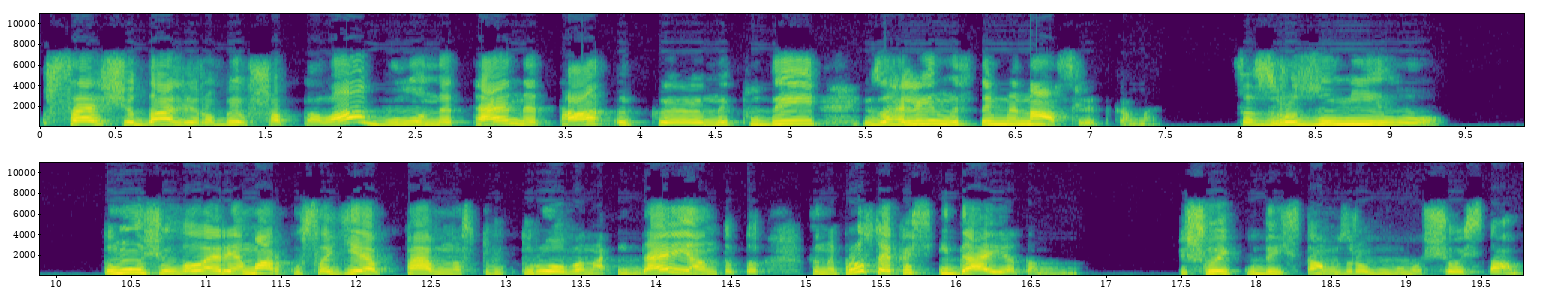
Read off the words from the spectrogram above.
все, що далі робив Шаптала, було не те, не так, не туди і взагалі не з тими наслідками. Це зрозуміло. Тому що у Валерія Маркуса є певна структурована ідея, ну, тобто це не просто якась ідея там. Пішли кудись там, зробимо щось там.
